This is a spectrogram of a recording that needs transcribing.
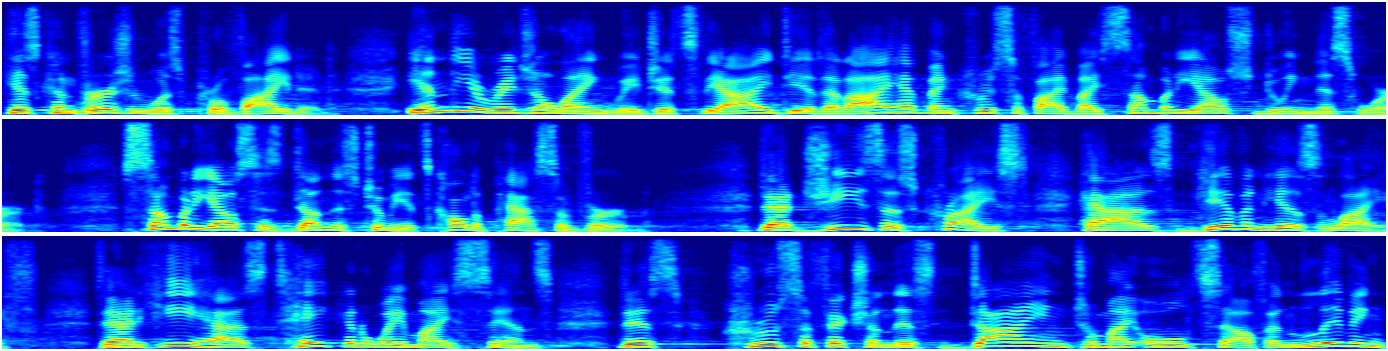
His conversion was provided. In the original language, it's the idea that I have been crucified by somebody else doing this work. Somebody else has done this to me. It's called a passive verb. That Jesus Christ has given his life, that he has taken away my sins. This crucifixion, this dying to my old self and living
